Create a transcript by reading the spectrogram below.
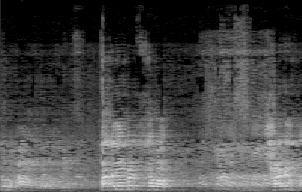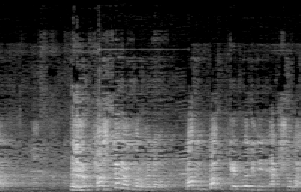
সুবহানাল্লাহ। কত নম্বর সবক ছয় নম্বর। ষষ্ঠ নম্বর হলো, কমপক্ষে প্রতিদিন একশো বার।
